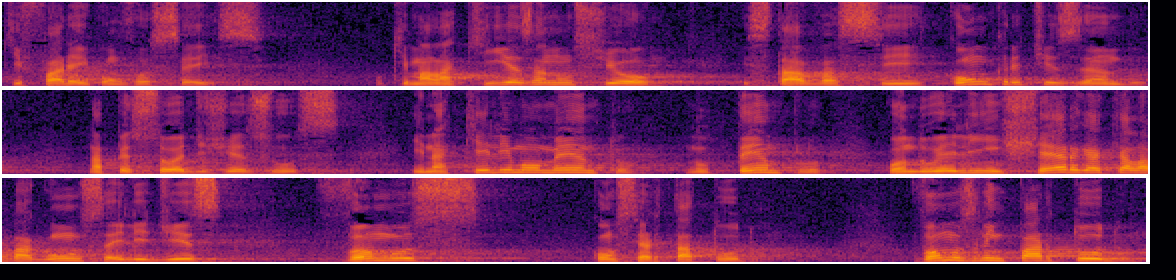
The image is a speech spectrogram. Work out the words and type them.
que farei com vocês. O que Malaquias anunciou estava se concretizando na pessoa de Jesus. E naquele momento, no templo, quando ele enxerga aquela bagunça, ele diz: Vamos consertar tudo, vamos limpar tudo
